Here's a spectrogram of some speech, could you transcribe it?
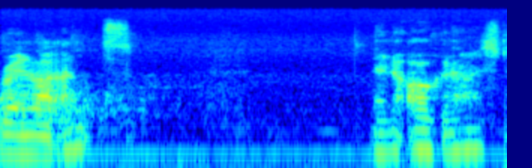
Rain like ants. They're not organised.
